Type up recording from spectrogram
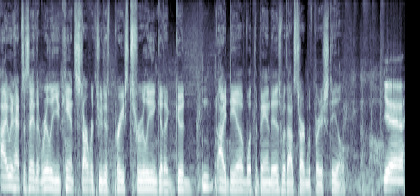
I would have to say that really you can't start with Judas Priest truly and get a good idea of what the band is without starting with British Steel. Yeah.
